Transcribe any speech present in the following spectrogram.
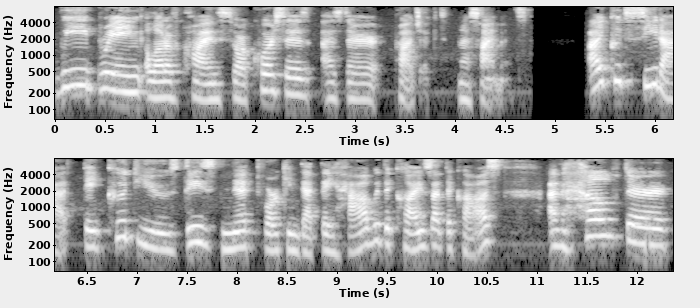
we bring a lot of clients to our courses as their project and assignments. I could see that they could use this networking that they have with the clients at the class and help their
